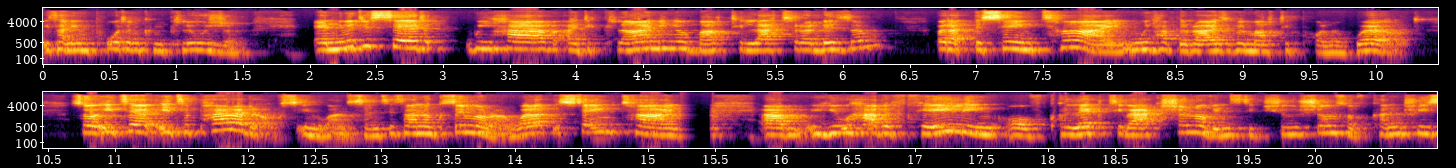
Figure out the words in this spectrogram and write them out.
it's an important conclusion. And we just said we have a declining of multilateralism, but at the same time, we have the rise of a multipolar world. So it's a it's a paradox in one sense. It's an oxymoron. While at the same time, um, you have a failing of collective action of institutions of countries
